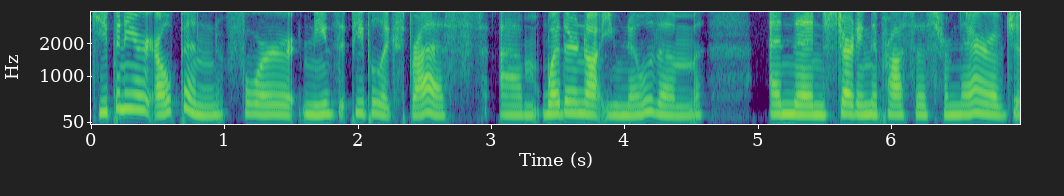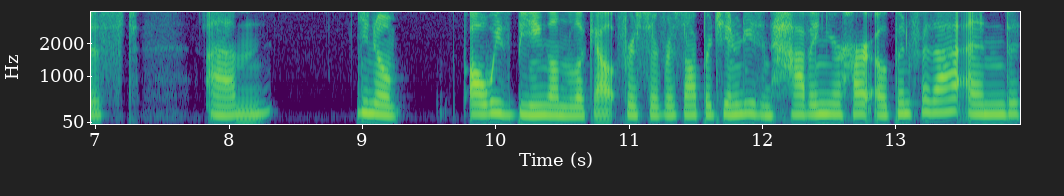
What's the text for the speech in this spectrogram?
keep an ear open for needs that people express, um, whether or not you know them, and then starting the process from there of just, um, you know, always being on the lookout for service opportunities and having your heart open for that and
